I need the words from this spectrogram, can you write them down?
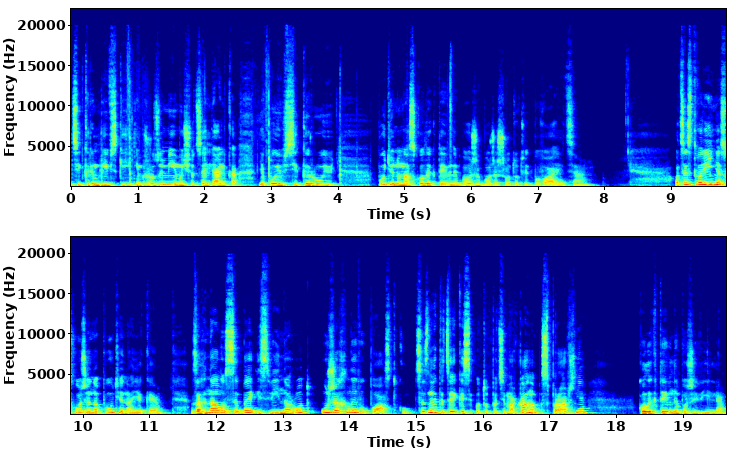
ці кремлівські їхні. Ми ж розуміємо, що це лялька, якою всі керують. Путін у нас колективний. Боже Боже, що тут відбувається? Оце створіння, схоже на Путіна, яке загнало себе і свій народ у жахливу пастку. Це, знаєте, це якесь, отут по цим арканам, справжнє колективне божевілля.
